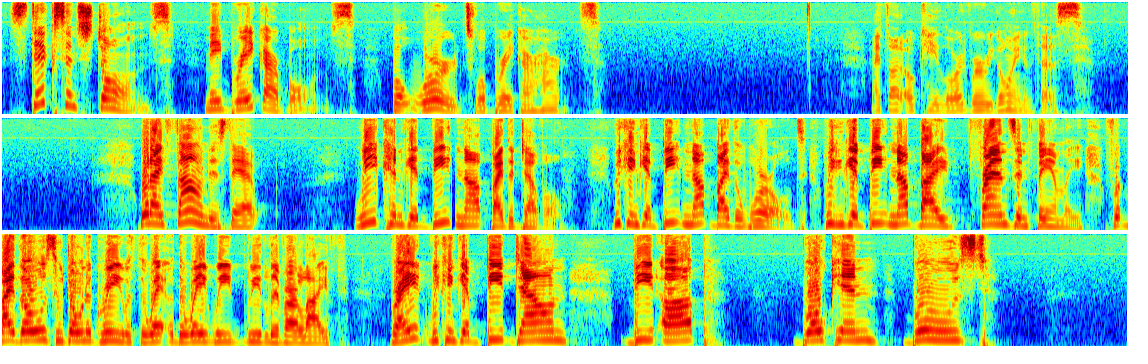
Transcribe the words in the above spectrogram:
Sticks and stones may break our bones, but words will break our hearts. I thought, okay, Lord, where are we going with this? What I found is that we can get beaten up by the devil. We can get beaten up by the world. We can get beaten up by friends and family, for, by those who don't agree with the way, the way we, we live our life, right? We can get beat down, beat up, broken, bruised,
